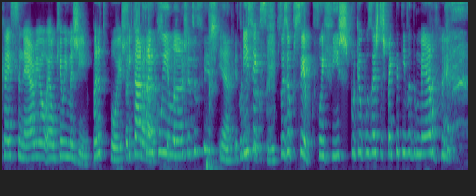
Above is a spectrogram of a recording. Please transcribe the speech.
case scenario é o que eu imagino, para depois para ficar tranquila. Depois é tudo fixe. Yeah, Por isso é que depois eu percebo que foi fixe porque eu pus esta expectativa de merda.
